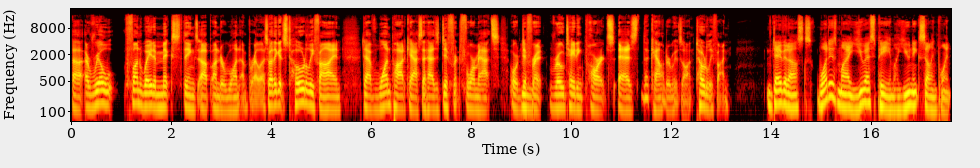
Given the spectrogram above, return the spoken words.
uh, a real fun way to mix things up under one umbrella. So I think it's totally fine to have one podcast that has different formats or hmm. different rotating parts as the calendar moves on. Totally fine. David asks, What is my USP, my unique selling point?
